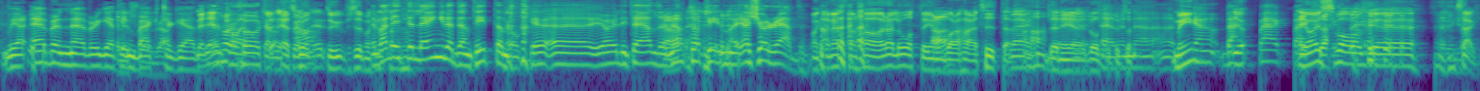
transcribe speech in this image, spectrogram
We are ever never getting back bra. together. Men den har jag hört Anders. Jag tror att du, precis, man, Den kan var lite längre den titeln dock. Eh, Jag är lite äldre. Men jag tar till mig. Jag kör Red. man kan nästan höra låten genom att bara höra titeln. Ja. Den är, låter Även, typ så. Min, back, back, jag, back, back. jag är svag, eh, exakt.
